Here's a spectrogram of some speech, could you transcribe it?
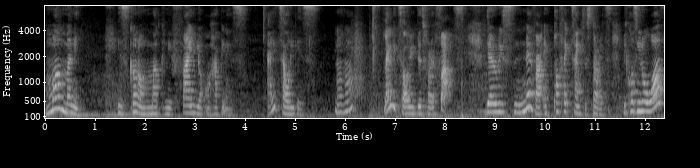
more money is gonna magnify your unhappiness i tell you this mm-hmm. let me tell you this for a fact there is never a perfect time to start because you know what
